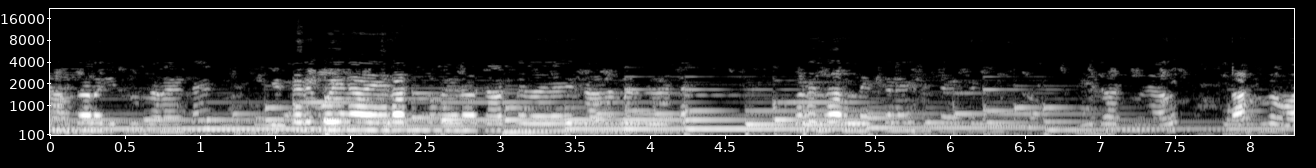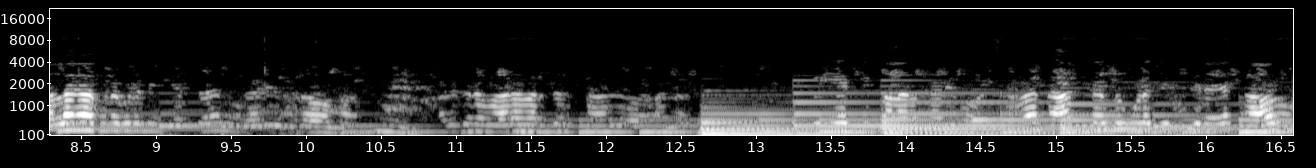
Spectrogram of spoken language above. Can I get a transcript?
సంతానకి ఇట్లున్నారంటే ఎక్కడికి పోయినా ఏ డాక్టర్ పోయినా డాక్టర్ కానీ దానం పెడుతుందంటే ఒకటేసారి లెక్క వేసి టైటిల్ డాక్టర్ కాదు డాక్టర్ వల్ల కాకుండా కూడా నేను చెప్తాను నువ్వు రెడీ ఉన్నావమ్మా అడుగుతున్న వాడవర్తలు సాగు అన్నారు ఇమీడియట్లీ పలానా డాక్టర్లు కూడా చెప్తున్నాయా కాదు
